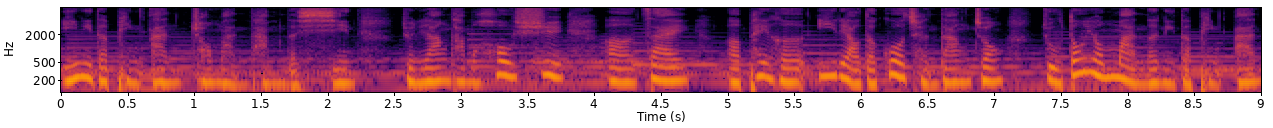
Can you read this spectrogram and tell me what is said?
以你的平安充满他们的心，主你让他们后续呃在呃配合医疗的过程当中，主都有满了你的平安，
